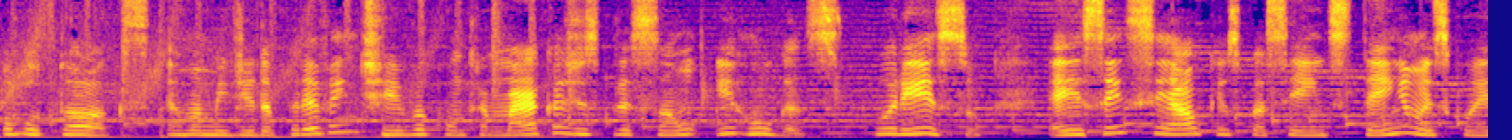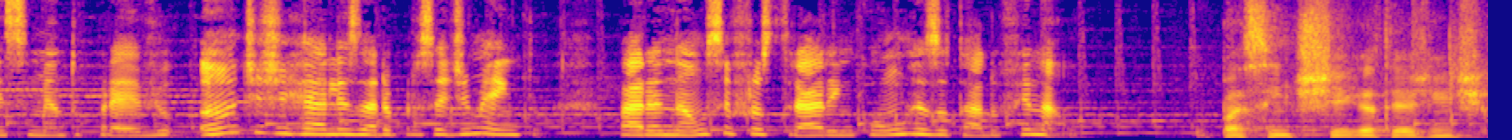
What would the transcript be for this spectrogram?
O Botox é uma medida preventiva contra marcas de expressão e rugas. Por isso, é essencial que os pacientes tenham esse conhecimento prévio antes de realizar o procedimento, para não se frustrarem com o resultado final. O paciente chega até a gente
